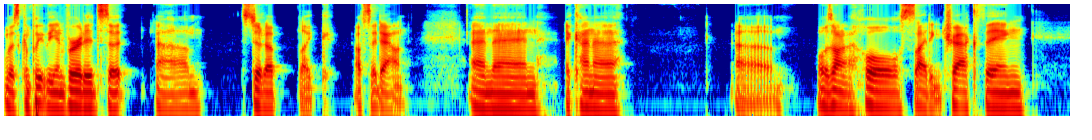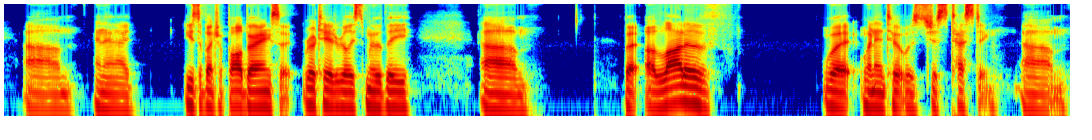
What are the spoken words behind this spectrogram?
was completely inverted, so it um, stood up like upside down, and then it kind of um, was on a whole sliding track thing, um, and then I used a bunch of ball bearings, so it rotated really smoothly. Um, but a lot of what went into it was just testing. Um,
